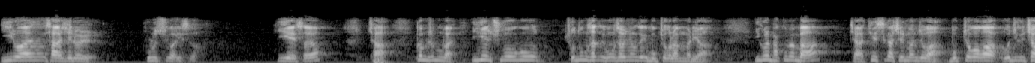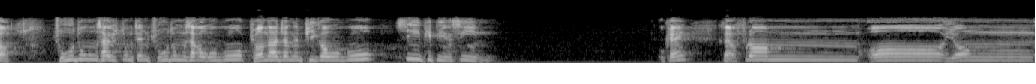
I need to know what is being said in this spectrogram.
이러한 사실을 볼 수가 있어. 이해했어요? 자, 그럼 좀 봐. 이게 주어고 조동사들 공사운영적인 목적어란 말이야. 이걸 바꾸면 봐. 자, 디스가 제일 먼저 와. 목적어가 오지, 그쵸? 조동사의 수동태는 조동사가 오고, 변하지 않는 비가 오고, CPP인 seen. 오케이? 그 다음, from a young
